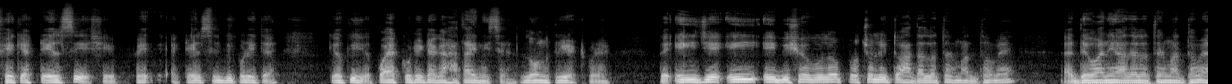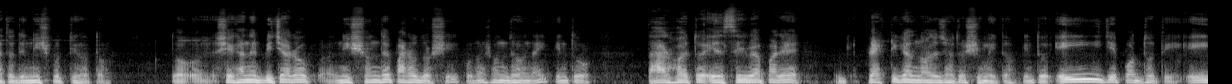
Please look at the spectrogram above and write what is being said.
ফেক একটা এলসি, সেই ফেক একটা এলসির বিপরীতে কেউ কি কয়েক কোটি টাকা হাতায় নিছে লোন ক্রিয়েট করে। তো এই যে, এই এই বিষয়গুলো প্রচলিত আদালতের মাধ্যমে দেওয়ানি আদালতের মাধ্যমে এতদিন নিষ্পত্তি হতো। তো সেখানে বিচারক নিঃসন্দেহে পারদর্শী, কোনো সন্দেহ নাই, কিন্তু তার হয়তো এলসির ব্যাপারে প্র্যাকটিক্যাল নলেজ হয়তো সীমিত, কিন্তু এই যে পদ্ধতি, এই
